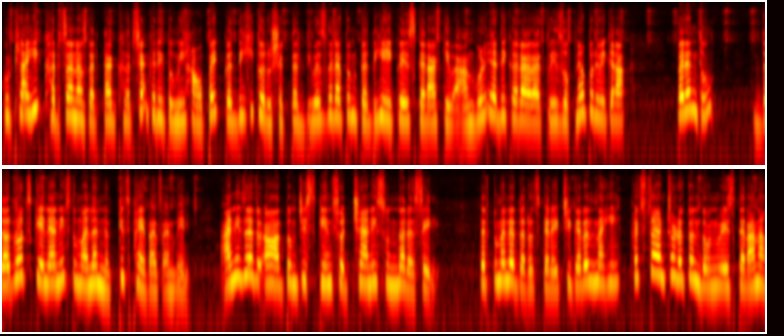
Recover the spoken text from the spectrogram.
कुठलाही खर्च न करता घरच्या घरी तुम्ही हा उपाय कधीही करू शकता दिवसभरातून कधीही एक वेळेस करा किंवा आंघोळी आधी करा रात्री झोपण्यापूर्वी करा. परंतु दररोज केल्याने तुम्हाला नक्कीच फायदा जाणवेल. आणि जर तुमची स्किन स्वच्छ आणि सुंदर असेल तर तुम्हाला दररोज करायची गरज नाही. फक्त आठवड्यातून दोन वेळेस करा ना.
